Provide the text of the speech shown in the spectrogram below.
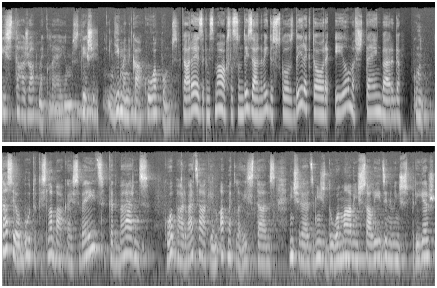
izstāžu apmeklējumus, tieši ģimeni kā kopums. Tā Rēzaknis mākslas un dizaina vidusskolas direktore Ilma Steinberga. Un tas jau būtu tas labākais veids, kad bērns kopā ar vecākiem apmeklē izstādes. Viņš redz, viņš domā, viņš salīdzina, viņš spriež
